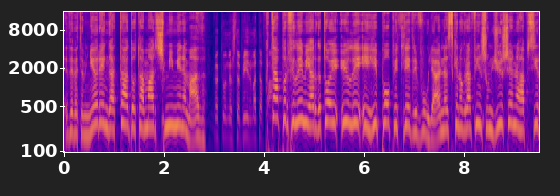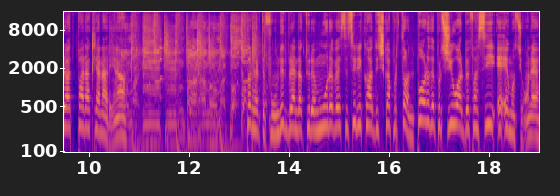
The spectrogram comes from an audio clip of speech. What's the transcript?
dhe vetëm njëri nga ta do ta marrë çmimin e madh. Këta për fillim i argëtoi ylli i hip hopit Ledri Vula në skenografinë shumëngjyrëshe në hapësirat para Klan Arena. Për herë të fundit, brenda këtyre mureve secili ka diçka për të thënë, por edhe për të shijuar befasi e emocione.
